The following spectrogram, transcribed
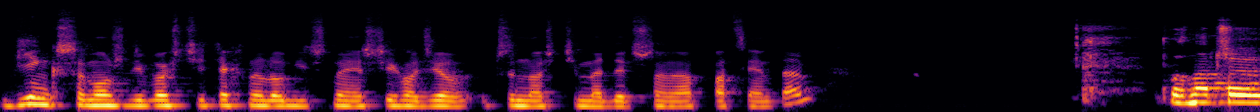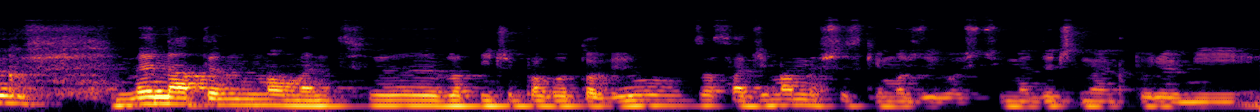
większe możliwości technologiczne, jeśli chodzi o czynności medyczne nad pacjentem? To znaczy, my na ten moment w lotniczym pogotowiu w zasadzie mamy wszystkie możliwości medyczne, którymi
